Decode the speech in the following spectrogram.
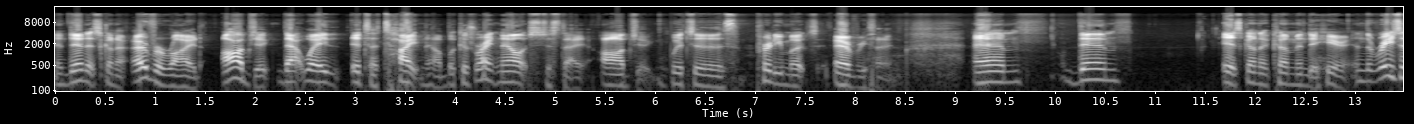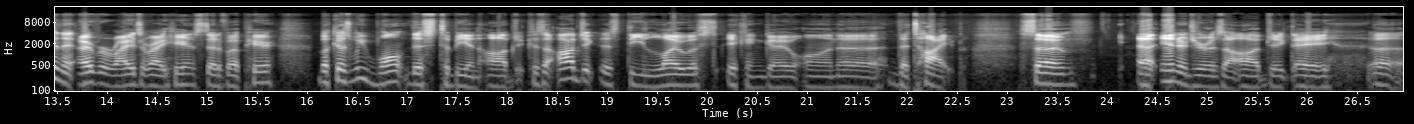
and then it's going to override object. That way it's a type now because right now it's just a object which is pretty much everything. And then it's going to come into here. And the reason it overrides it right here instead of up here because we want this to be an object because the object is the lowest it can go on uh, the type. So uh, integer is an object a uh,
